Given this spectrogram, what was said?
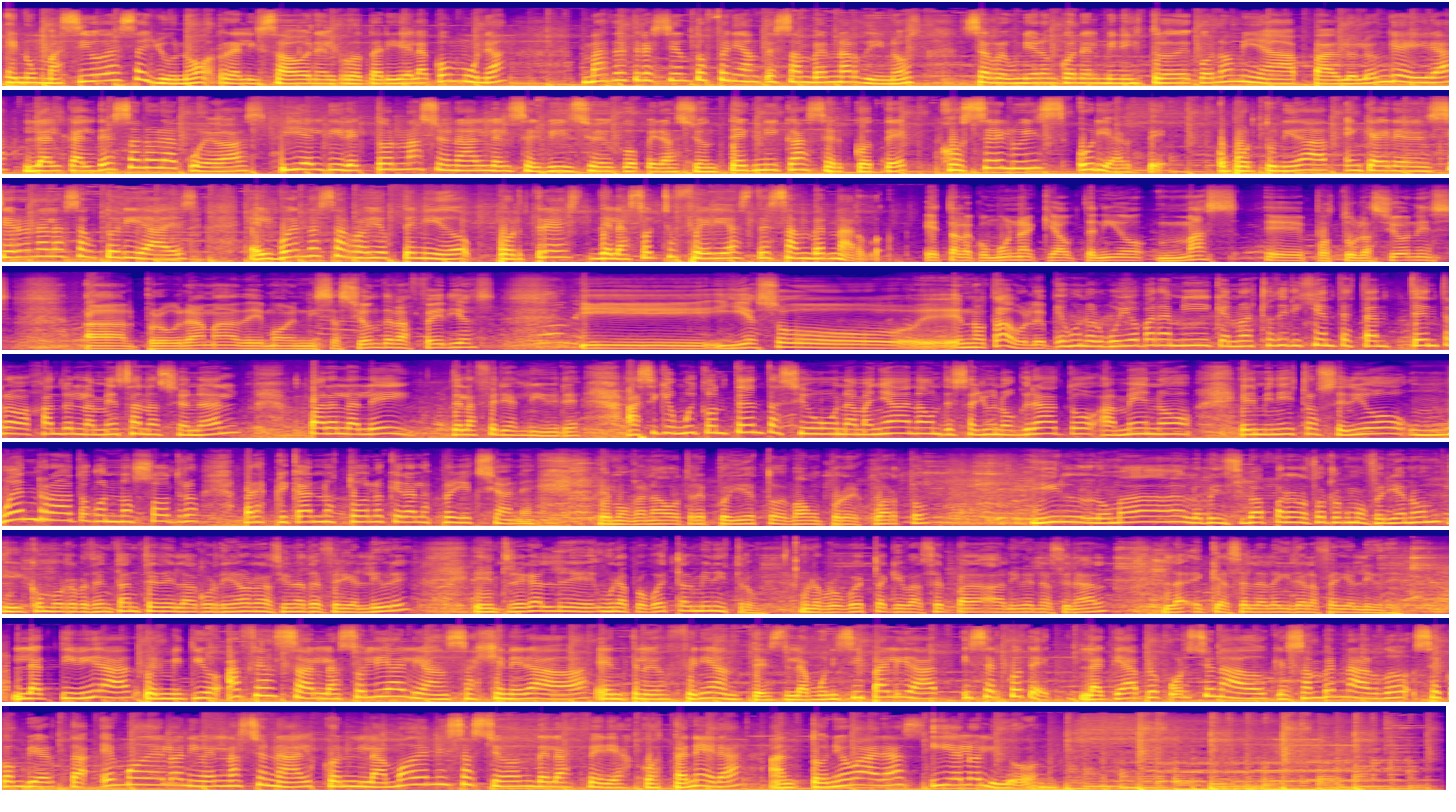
En un masivo desayuno realizado en el Rotary de la comuna, más de 300 feriantes sanbernardinos se reunieron con el ministro de Economía, Pablo Longueira, la alcaldesa Nora Cuevas y el director nacional del Servicio de Cooperación Técnica, Cercotec, José Luis Uriarte. Oportunidad en que agradecieron a las autoridades el buen desarrollo obtenido por tres de las ocho ferias de San Bernardo. Esta es la comuna que ha obtenido más eh, postulaciones al programa de modernización de las ferias y, y, eso es notable. Es un orgullo para mí que nuestros dirigentes estén trabajando en la mesa nacional para la ley de las ferias libres. Así que muy contenta, ha sido una mañana, un desayuno grato, ameno. El ministro se dio un buen rato con nosotros para explicarnos todo lo que eran las proyecciones. Hemos ganado tres proyectos, vamos por el cuarto y lo más, lo principal para nosotros como ferianos y como representante de la Coordinadora Nacional de Ferias Libres, entregarle una propuesta al ministro, una propuesta que va a ser para, a nivel la, que hacer la ley de las ferias libres. La actividad permitió afianzar la sólida alianza generada entre los feriantes, la municipalidad y Cercotec, la que ha proporcionado que San Bernardo se convierta en modelo a nivel nacional con la modernización de las ferias costanera, Antonio Varas y El Olivo.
